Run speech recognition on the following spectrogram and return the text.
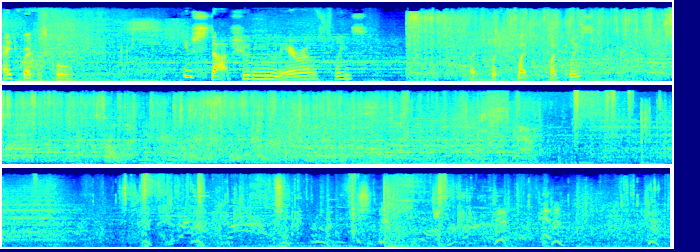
Ice breath is cool. You stop shooting me with arrows, please. Like, like, like, please. Huh.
